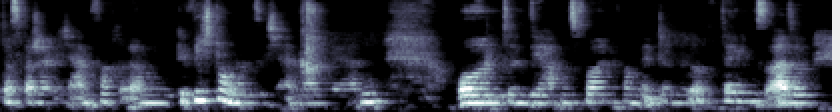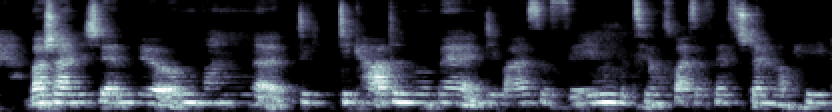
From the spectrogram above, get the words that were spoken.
dass wahrscheinlich einfach ähm, Gewichtungen sich ändern werden. Und wir hatten es vorhin vom Internet of Things. Also wahrscheinlich werden wir irgendwann äh, die, die Karte nur mehr in Devices sehen, beziehungsweise feststellen, okay,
